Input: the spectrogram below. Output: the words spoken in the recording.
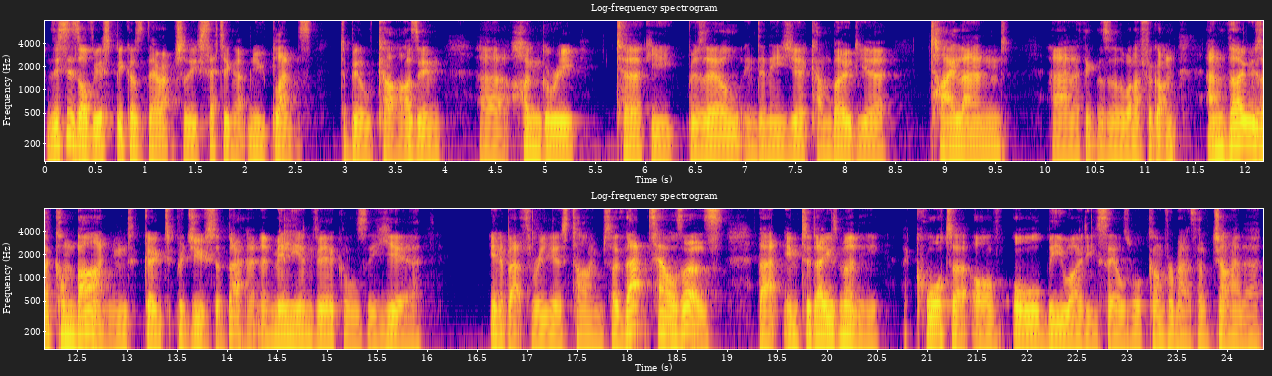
This is obvious because they're actually setting up new plants to build cars in uh, Hungary, Turkey, Brazil, Indonesia, Cambodia, Thailand, and I think there's another one I've forgotten. And those are combined going to produce about a million vehicles a year in about three years' time. So that tells us that in today's money, a quarter of all BYD sales will come from outside of China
